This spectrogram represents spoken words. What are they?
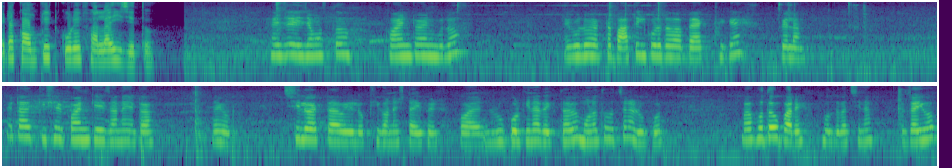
এটা কমপ্লিট করে ফেলাই যেত। এই যে, এই সমস্ত কয়েন টয়েনগুলো এগুলো একটা বাতিল করে দেওয়া ব্যাগ থেকে পেলাম। এটা কিসের কয়েন কে জানে এটা? যাই হোক, ছিল একটা ওই লক্ষ্মী গণেশ টাইপের কয়েন রুপোর কিনা দেখতে হবে মনে তো হচ্ছে না রুপোর, বা হতেও পারে, বলতে পারছি না। তো যাই হোক,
